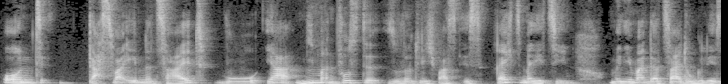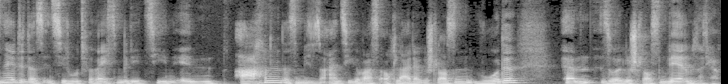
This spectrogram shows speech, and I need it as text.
Und das war eben eine Zeit, wo ja niemand wusste so wirklich, was ist Rechtsmedizin. Und wenn jemand in der Zeitung gelesen hätte, das Institut für Rechtsmedizin in Aachen, das ist nämlich das einzige, was auch leider geschlossen wurde, ähm, soll geschlossen werden. Und sagt, ja,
